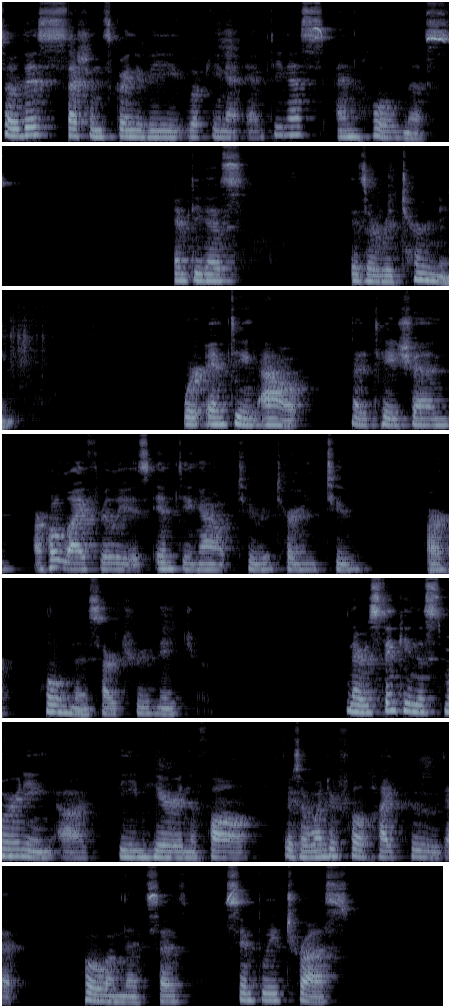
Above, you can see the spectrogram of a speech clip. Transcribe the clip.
So, this session is going to be looking at emptiness and wholeness. Emptiness is a returning. We're emptying out. Meditation, our whole life really is emptying out to return to our wholeness, our true nature. And I was thinking this morning, uh, being here in the fall, there's a wonderful haiku, that poem that says, Simply trust.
